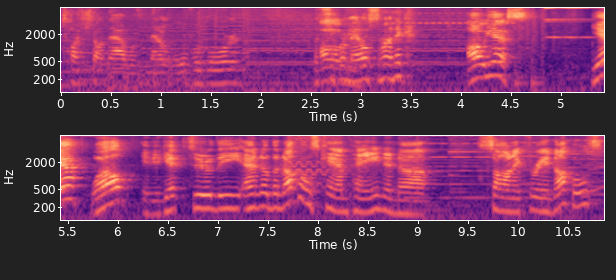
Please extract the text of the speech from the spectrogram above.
touched on that with Metal Overlord, with Oh, Super yeah. Metal Sonic. Oh, yes. Yeah, well, if you get to the end of the Knuckles campaign in uh, Sonic 3 and Knuckles,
